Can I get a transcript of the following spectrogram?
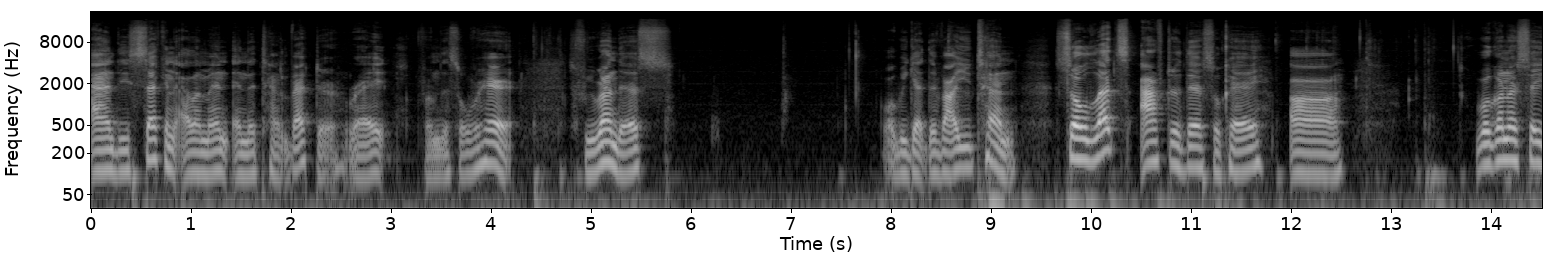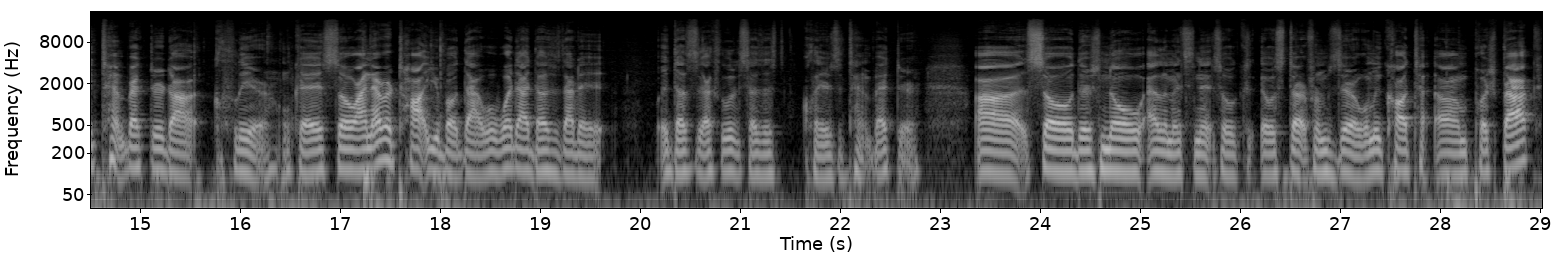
and the second element in the temp vector, right? From this over here. So if we run this, well, we get the value 10. So let's, after this, okay, uh, we're gonna say temp vector dot clear okay so i never taught you about that well what that does is that it it does exactly what it says. It clears the temp vector. Uh, so there's no elements in it, so it will start from zero. When we call um, push back,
